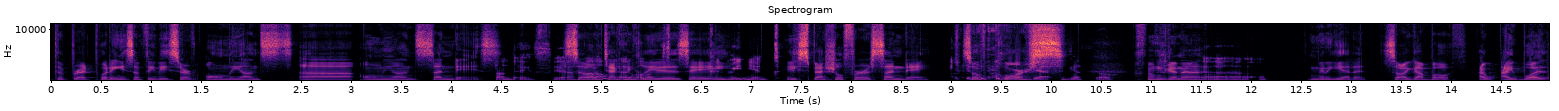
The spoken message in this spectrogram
the bread pudding is something they serve only on uh only on Sundays. Sundays. Yeah. So Oh, okay. technically Well, it is a convenient. a special for a Sunday. So of Yeah, course guess so. I'm gonna Uh, I'm gonna get it. So I got both. I I was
